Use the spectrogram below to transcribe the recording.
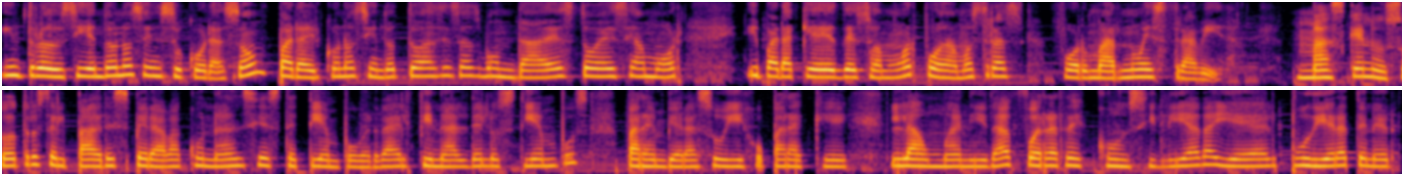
introduciéndonos en su corazón para ir conociendo todas esas bondades, todo ese amor y para que desde su amor podamos transformar nuestra vida. Más que nosotros, el Padre esperaba con ansia este tiempo, ¿verdad? El final de los tiempos para enviar a su Hijo, para que la humanidad fuera reconciliada y Él pudiera tener,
